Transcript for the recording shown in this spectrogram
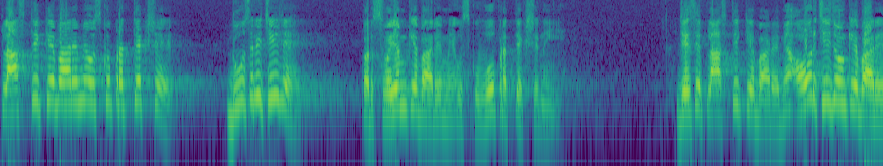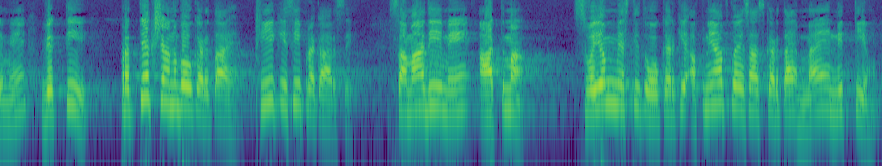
प्लास्टिक के बारे में उसको प्रत्यक्ष है, दूसरी चीज़ है, पर स्वयं के बारे में उसको वो प्रत्यक्ष नहीं है। जैसे प्लास्टिक के बारे में और चीज़ों के बारे में व्यक्ति प्रत्यक्ष अनुभव करता है, ठीक इसी प्रकार से। समाधि में आत्मा स्वयं में स्थित होकर के अपने आप को एहसास करता है, मैं नित्य हूँ।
